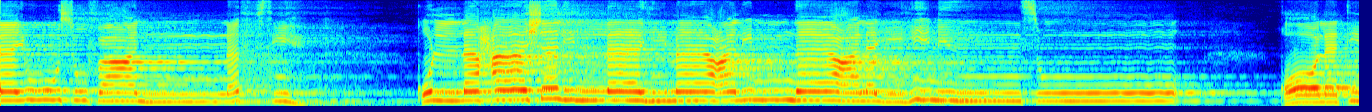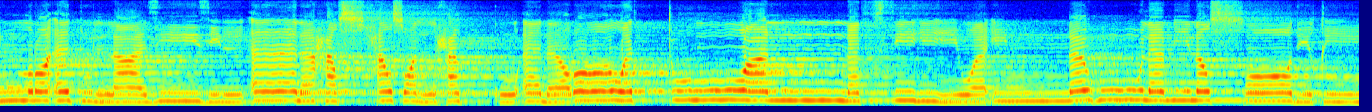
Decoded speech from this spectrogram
يوسف عن نفسه قلن حاش لله ما علمنا عليه من سوء قالت امرأة العزيز الآن حصحص الحق أنا راودته عن نفسه وإنه لمن الصادقين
